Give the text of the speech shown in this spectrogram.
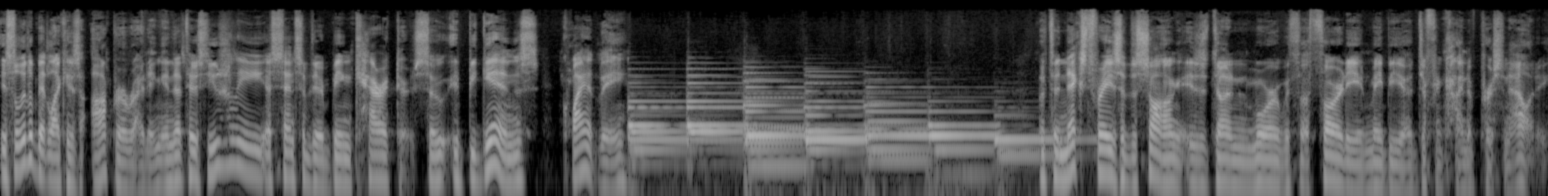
is a little bit like his opera writing in that there's usually a sense of there being characters. So it begins quietly. But the next phrase of the song is done more with authority and maybe a different kind of personality.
